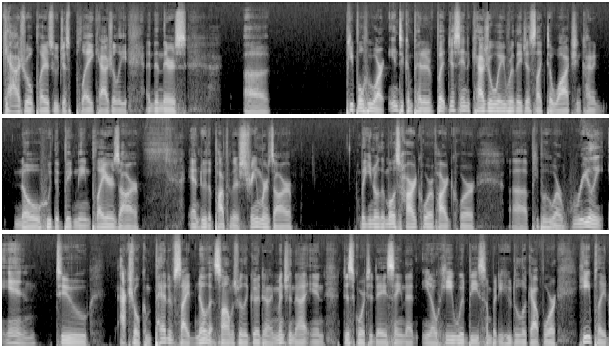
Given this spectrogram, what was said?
casual players who just play casually, and then there's uh, people who are into competitive, but just in a casual way where they just like to watch and kind of know who the big name players are and who the popular streamers are. But you know, the most hardcore of hardcore uh, people who are really into actual competitive side know that Psalm is really good, and I mentioned that in Discord today, saying that you know he would be somebody who to look out for. He played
